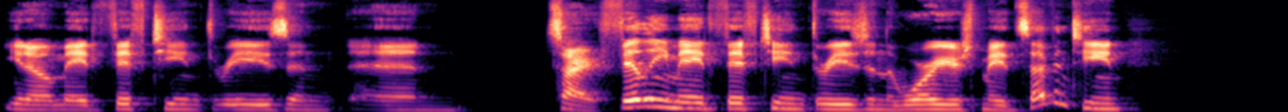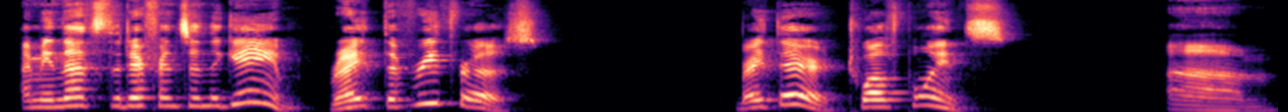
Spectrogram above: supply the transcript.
you know, made 15 threes and, and sorry, Philly made 15 threes and the Warriors made 17 I mean, that's the difference in the game, right? The free throws. Right there, 12 points. Um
